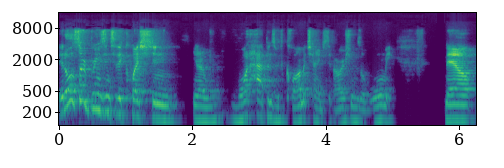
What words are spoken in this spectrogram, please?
It also brings into the question, you know, what happens with climate change if our oceans are warming? Now,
